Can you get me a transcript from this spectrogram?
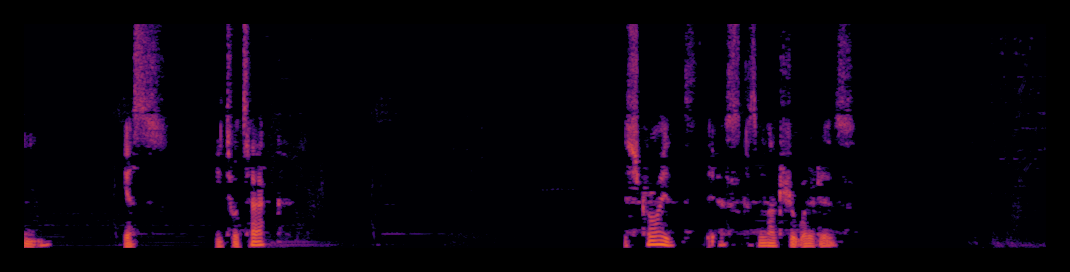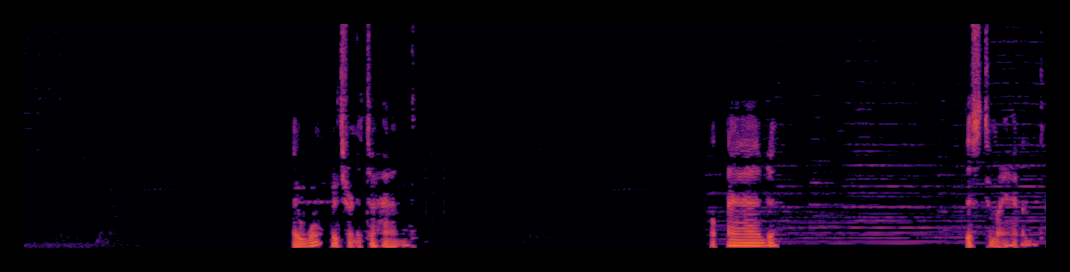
Mm. Yes. Need to attack. Destroy this, because I'm not sure what it is. I won't return it to hand. I'll add this to my hand.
